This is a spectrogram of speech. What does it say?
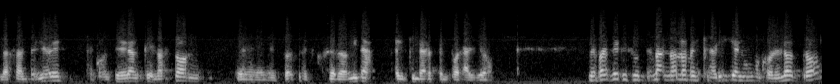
Los anteriores se consideran que no son, eh, entonces se denomina alquiler temporario me parece que es un tema, no lo mezclaría el uno con el otro.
